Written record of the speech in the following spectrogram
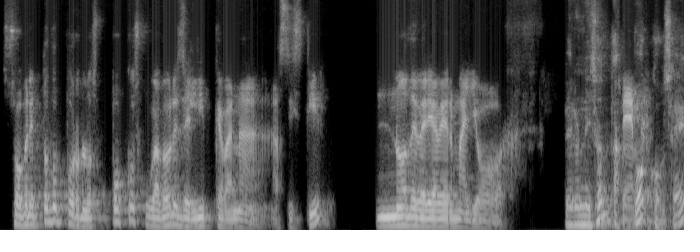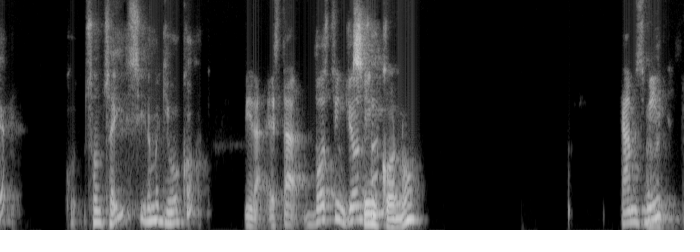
sobre todo por los pocos jugadores del LIB que van a asistir, no debería haber mayor. pero ni son tan Tema. pocos, ¿eh? Son seis, si no me equivoco. Mira, está Boston Johnson, Cinco, ¿no? Cam Smith.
